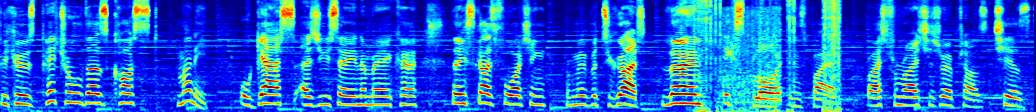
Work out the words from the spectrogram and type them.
because petrol does cost money or gas as you say in America. Thanks guys for watching. Remember to guys learn, explore, inspire. Bye from Righteous Reptiles. Cheers.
